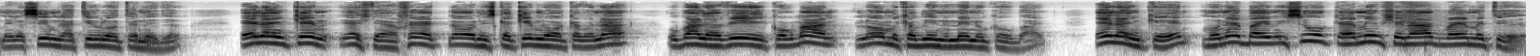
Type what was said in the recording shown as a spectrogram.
מנסים להתיר לו את הנדר, אלא אם כן יש דעה אחרת, לא נזקקים לו הכוונה, הוא בא להביא קורבן, לא מקבלים ממנו קורבן, אלא אם כן מונה בהם איסור כימים שנהג בהם היתר.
